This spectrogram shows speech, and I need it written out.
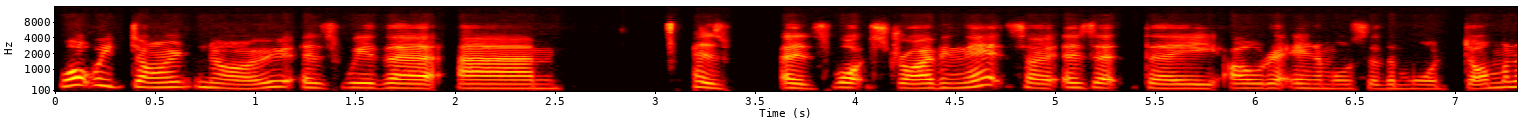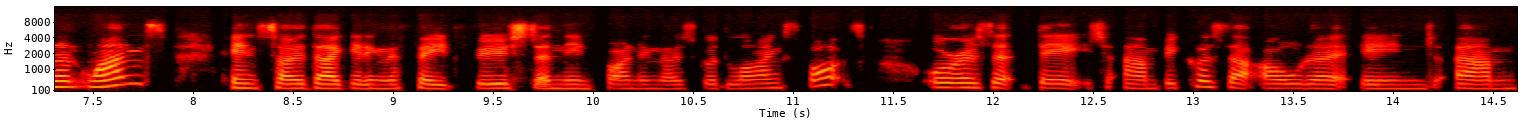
What we don't know is whether um, is is what's driving that. So is it the older animals are the more dominant ones, and so they're getting the feed first and then finding those good lying spots, or is it that um, because they're older and um,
